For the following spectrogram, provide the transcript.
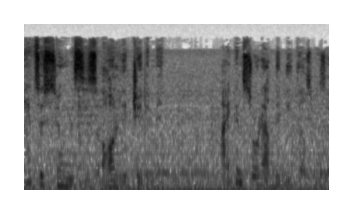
let's assume this is all legitimate. I can sort out the details with Zoe.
